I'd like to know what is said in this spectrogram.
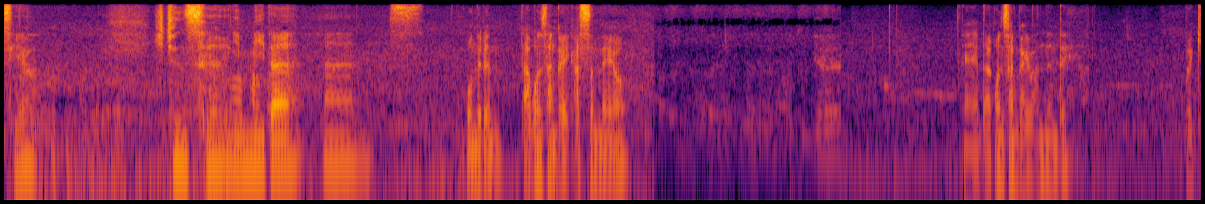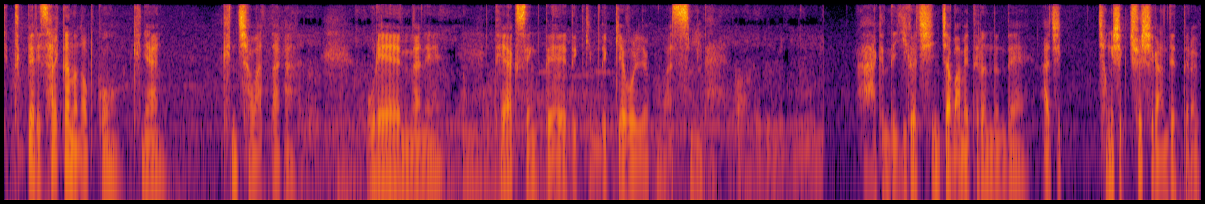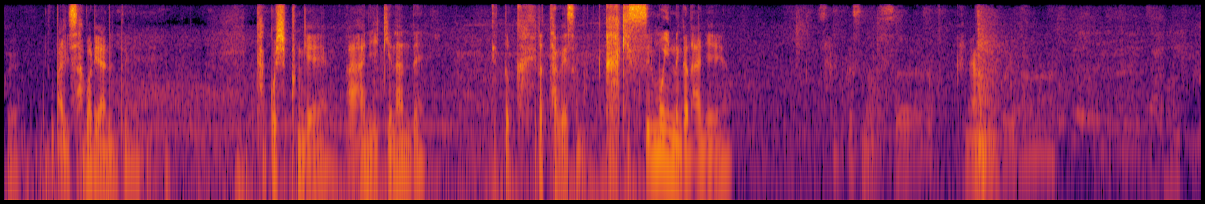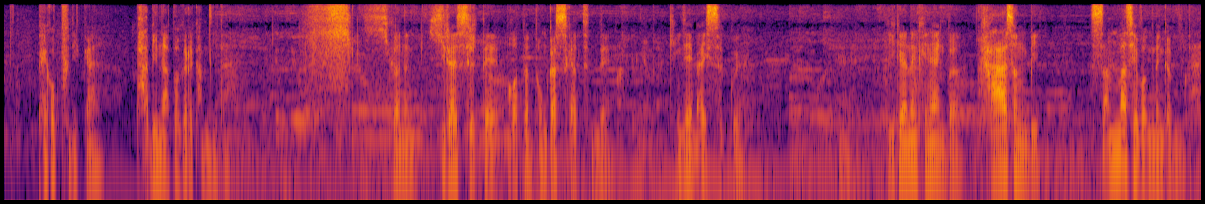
안녕하세요. 이준성입니다. 오늘은 낙원상가에 갔었네요. 네, 낙원상가에 왔는데 뭐 이렇게 특별히 살 거는 없고 그냥 근처 왔다가 오랜만에 대학생 때의 느낌 느껴보려고 왔습니다. 아 근데 이거 진짜 마음에 들었는데 아직 정식 출시가 안 됐더라고요. 빨리 사버려야 하는데 갖고 싶은 게 많이 있긴 한데 근데 또 그렇다고 해서 막 크게 쓸모 있는 건 아니에요. 살 것은 없어. 그냥 온 거야. 배고프니까 밥이나 먹으러 갑니다. 이거는 일했을 때 먹었던 돈가스 같은데 굉장히 맛있었고요. 예, 이거는 그냥 뭐 가성비 싼 맛에 먹는 겁니다.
